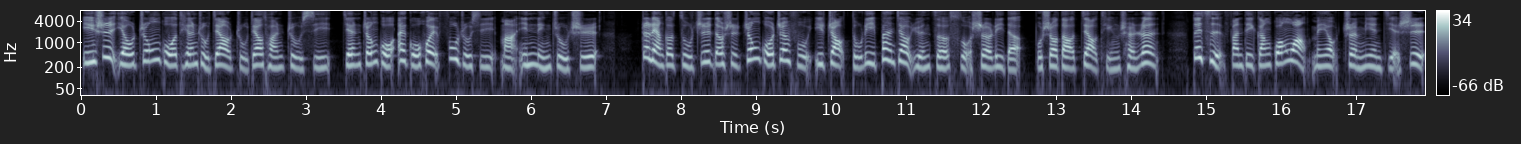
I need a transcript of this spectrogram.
仪式由中国天主教主教团主席兼中国爱国会副主席马英林主持。这两个组织都是中国政府依照独立办教原则所设立的，不受到教廷承认。对此，梵蒂冈官网没有正面解释，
